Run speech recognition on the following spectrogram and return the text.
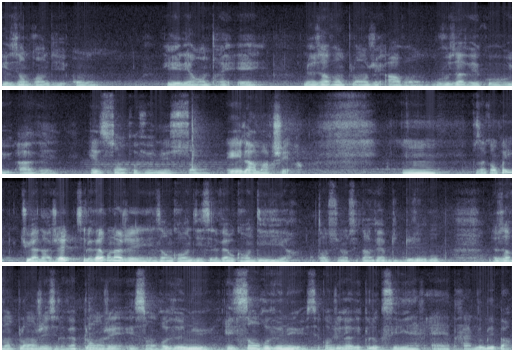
ils ont grandi, on, il est rentré et nous avons plongé avant, vous avez couru avec, ils sont revenus sans, et il a marché. Hmm, vous avez compris? Tu as nagé, c'est le verbe nager. Ils ont grandi, c'est le verbe grandir. Attention, c'est un verbe du deuxième groupe. Nous avons plongé, c'est le verbe plonger. Ils sont revenus. Ils sont revenus. C'est conjugué avec l'auxiliaire être. N'oublie pas.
